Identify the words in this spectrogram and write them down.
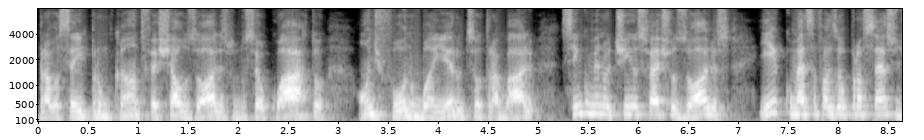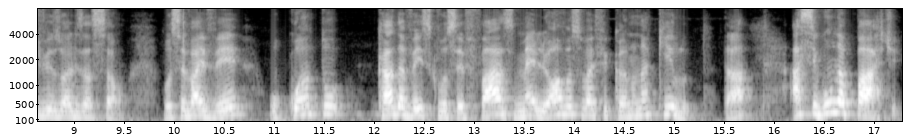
para você ir para um canto, fechar os olhos no seu quarto, onde for, no banheiro do seu trabalho. Cinco minutinhos, fecha os olhos e começa a fazer o processo de visualização. Você vai ver o quanto cada vez que você faz, melhor você vai ficando naquilo, tá? A segunda parte,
